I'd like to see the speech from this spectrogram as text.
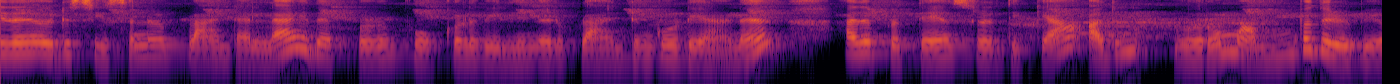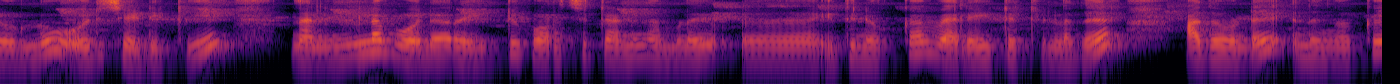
ഇത് ഒരു സീസണൽ പ്ലാന്റ് അല്ല. ഇതെപ്പോഴും പൂക്കൾ വിരിയുന്ന ഒരു പ്ലാന്റും കൂടിയാണ്. അത് പ്രത്യേകം ശ്രദ്ധിക്കുക. അതും വെറും അമ്പത് രൂപയേ ഉള്ളൂ ഒരു ചെടിക്ക്. നല്ല പോലെ റേറ്റ് കുറച്ചിട്ടാണ് നമ്മൾ ഇതിനൊക്കെ വിലയിട്ടിട്ടുള്ളത്. അതുകൊണ്ട് നിങ്ങൾക്ക്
